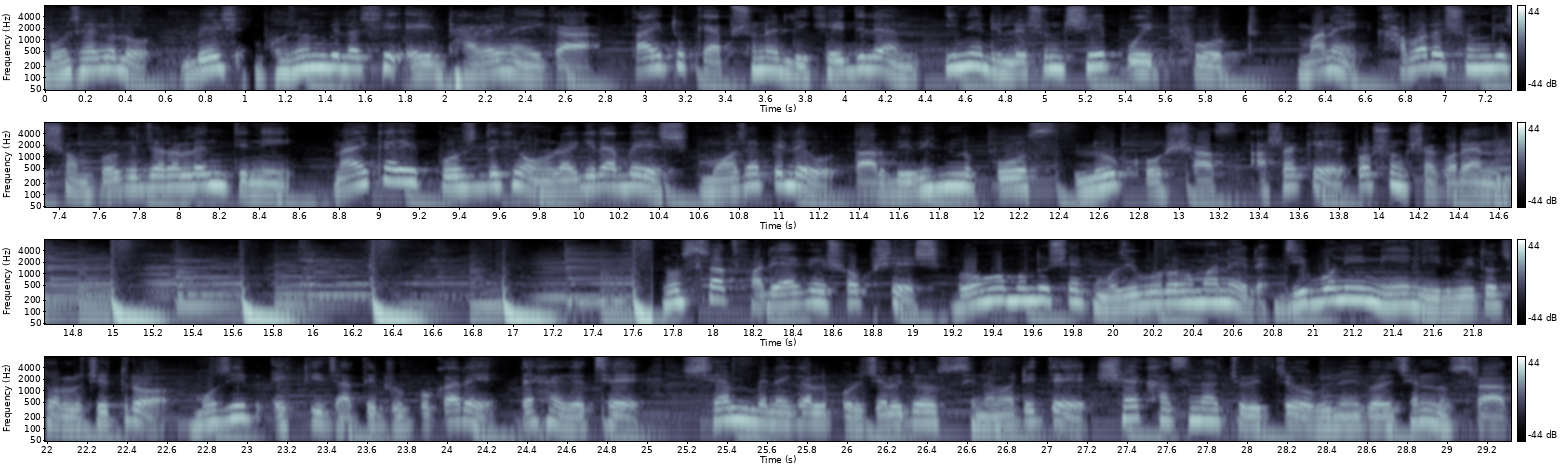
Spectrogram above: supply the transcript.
বোঝা গেল, বেশ ভোজনবিলাসী এই ঢাকাই নায়িকা। তাই তো ক্যাপশনে লিখেই দিলেন, in a relationship with food মানে খাবারের সঙ্গে সম্পর্কে জড়ালেন তিনি। নায়িকার এই পোস্ট দেখে অনুরাগীরা বেশ মজা পেলেও তার বিভিন্ন পোস্ট লুক ও শ্বাস আশাকের প্রশংসা করেন। নুসরাত ফারিয়াকে সবশেষ বঙ্গবন্ধু শেখ মুজিবুর রহমানের জীবনী নিয়ে নির্মিত চলচ্চিত্র মুজিব একটি জাতির রূপকারে দেখা গেছে। শ্যাম বেনেগাল পরিচালিত সিনেমাটিতে শেখ হাসিনার চরিত্রে অভিনয় করেছেন নুসরাত।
